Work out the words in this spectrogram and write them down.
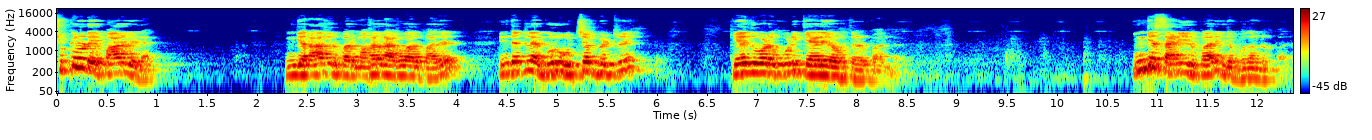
சுக்கிரனுடைய பார்வையில. இங்க ராகு இருப்பார் மகர ராகுவா இருப்பாரு. இந்த இடத்துல குரு உச்சம் பெற்று கேதுவோட கூடி கேள யோகத்தில் இருப்பார் இங்க சனி இருப்பாரு இங்க புதன் இருப்பாரு.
